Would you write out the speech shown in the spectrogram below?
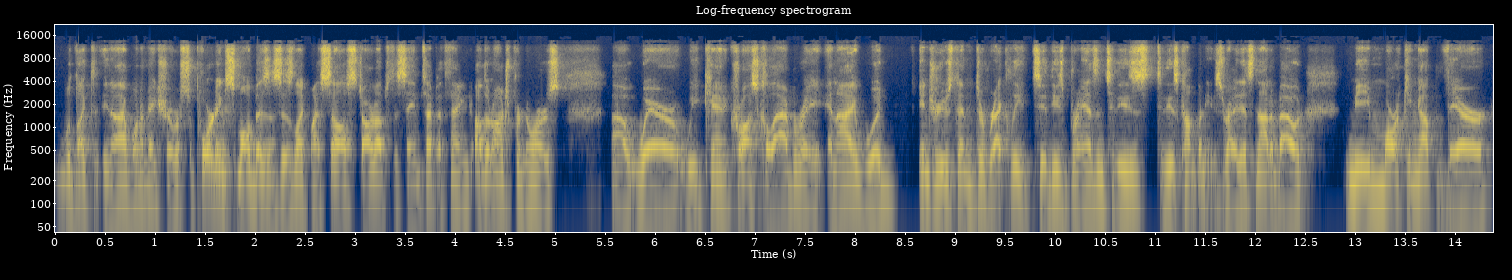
would like to, you know, I want to make sure we're supporting small businesses like myself, startups, the same type of thing, other entrepreneurs, uh, where we can cross collaborate. And I would introduce them directly to these brands and to these to these companies. Right? It's not about me marking up their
